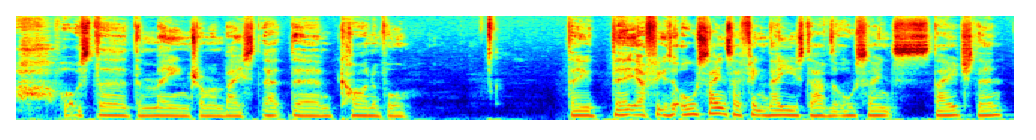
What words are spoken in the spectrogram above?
oh, what was the the main drum and bass at the carnival. They they I think it was All Saints. I think they used to have the All Saints stage then.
